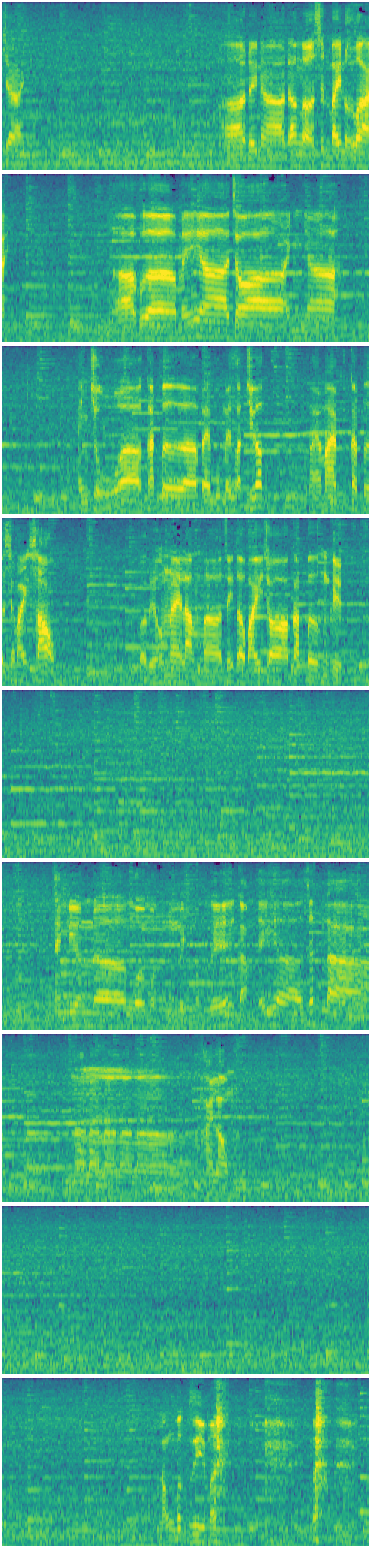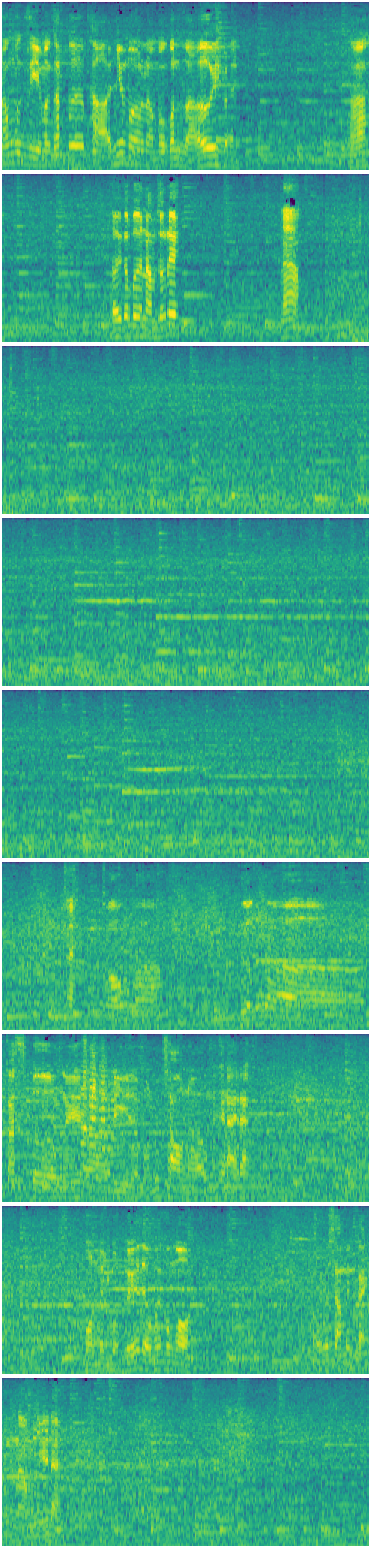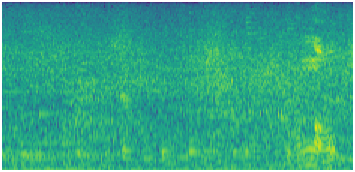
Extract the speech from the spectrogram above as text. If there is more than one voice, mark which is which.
Speaker 1: đẹp trai. À, đây là đang ở sân bay nội bài. À, vừa mới à, cho anh à, anh chủ à, Casper về Buôn Mê Thuật trước. Ngày mai Casper sẽ bay sau. Bởi vì hôm nay làm à, giấy tờ bay cho Casper không kịp. Thanh niên uh, ngồi một mình một ghế cảm thấy uh, rất là là là là là, là hài lòng. Nóng bức gì mà nóng bức gì mà cắt bơ thở như mà là một con dở hơi vậy? Hả? Thôi các bơ nằm xuống đi. Nào. Casper, ông ấy ờ, đi rồi một lúc sau là ông ấy thế này đã. một mình một ghế thì ông ấy không ngồi. Ông ấy sang bên cạnh ông nằm như thế này. Ông ngủ.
